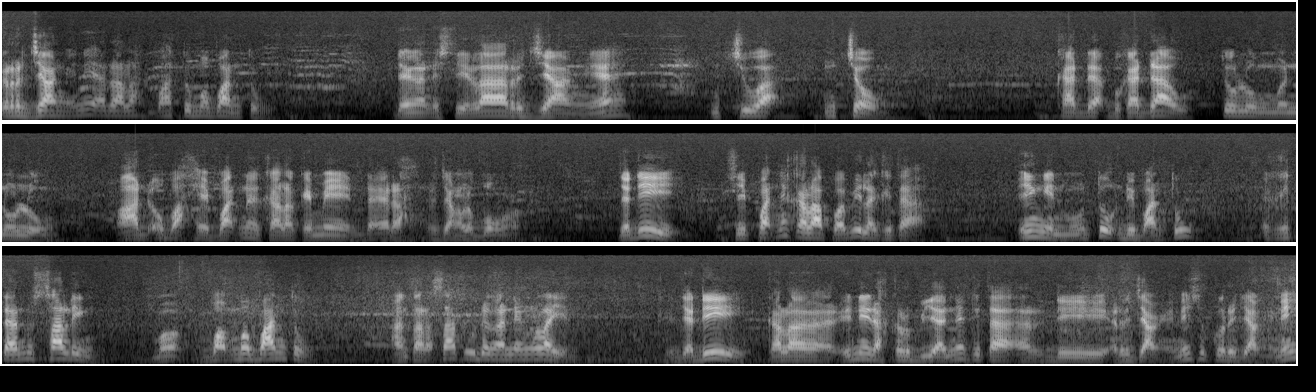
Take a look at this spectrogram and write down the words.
Rejang ini adalah batu membantu. Dengan istilah rejangnya, encuak, encong. kada bekadau tulung menulung. Ada obah hebatnya kalau kami daerah Rejang Lebong. Jadi sifatnya kalau apabila kita ingin untuk dibantu, ya kita harus saling membantu antara satu dengan yang lain. Jadi kalau ini dah kelebihannya kita di Rejang ini, suku Rejang ini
